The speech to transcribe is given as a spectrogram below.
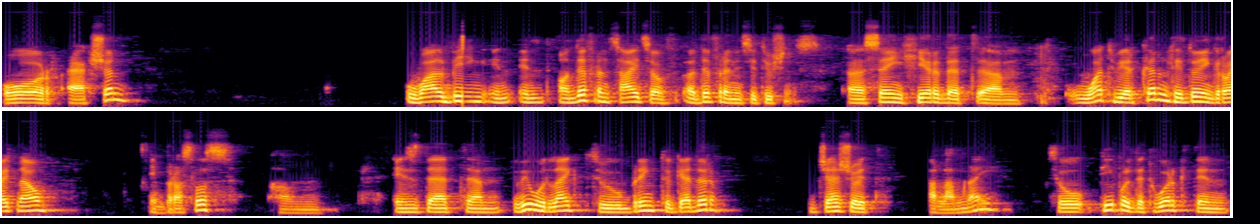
or action while being in, in on different sides of uh, different institutions uh, saying here that um, what we are currently doing right now in brussels um, is that um, we would like to bring together jesuit alumni so people that worked in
